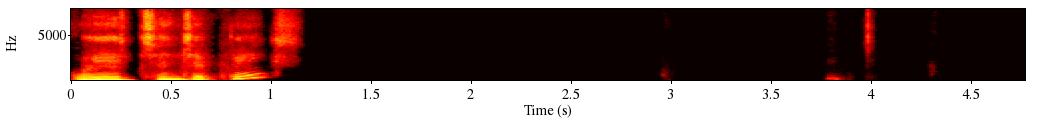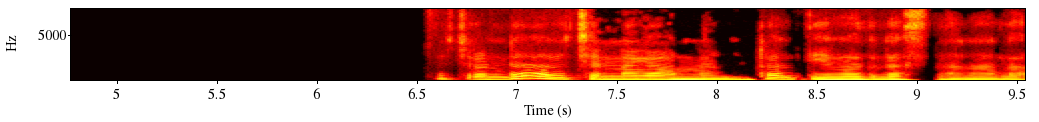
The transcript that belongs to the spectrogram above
కోయొచ్చని చెప్పి. చూడండి అవి చిన్నగా ఉన్నాయన్నమాట. అవి తీ వదిలేస్తున్నాను అలా.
